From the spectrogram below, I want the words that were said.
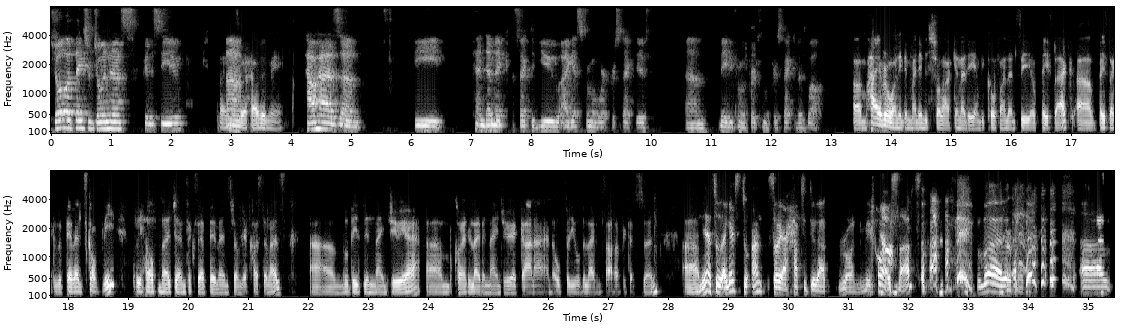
Shola, thanks for joining us. Good to see you. Thanks um, for having me. How has um, the pandemic affected you, I guess, from a work perspective, um, maybe from a personal perspective as well? Um, hi, everyone. Again, my name is Shola Akinlade. I'm the co-founder and CEO of Paystack. Uh, Paystack is a payments company. We help merchants accept payments from their customers. Um, we're based in Nigeria, um, currently live in Nigeria, Ghana, and hopefully we'll be live in South Africa soon. Um, yeah, so I guess to answer, sorry, I have to do that run before no. I start. but um,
